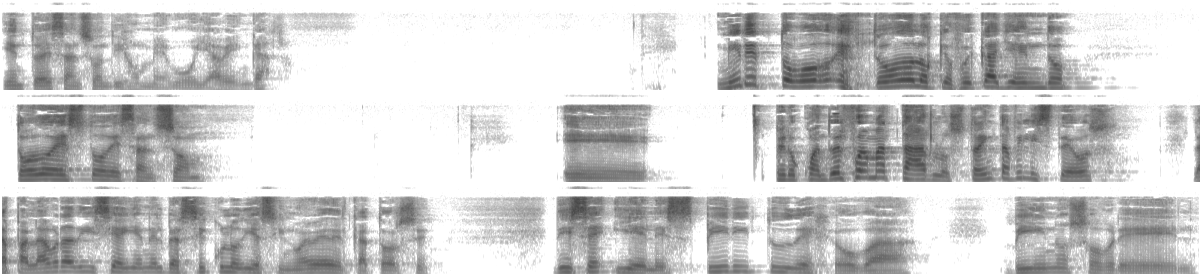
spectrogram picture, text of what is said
Y entonces Sansón dijo, me voy a vengar. Mire todo, todo lo que fue cayendo, todo esto de Sansón. Eh, pero cuando él fue a matar los 30 filisteos, la palabra dice ahí en el versículo 19 del 14, Dice, y el Espíritu de Jehová vino sobre él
